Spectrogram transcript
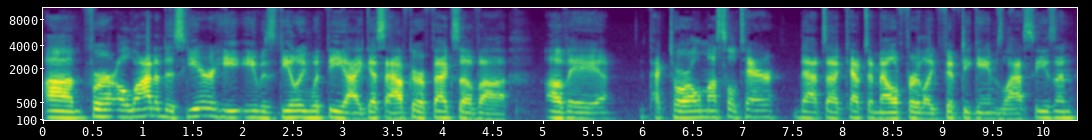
Um, for a lot of this year, he he was dealing with the I guess after effects of uh, of a pectoral muscle tear that uh, kept him out for like 50 games last season.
